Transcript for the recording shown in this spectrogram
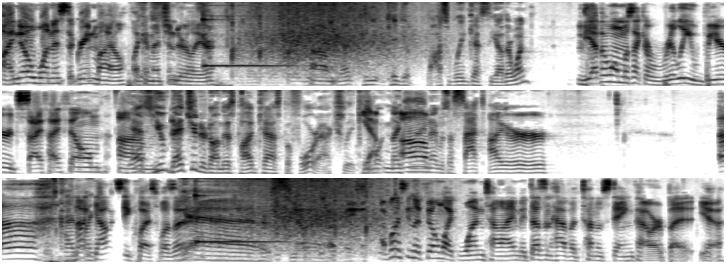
I know one is the Green Mile, like I mentioned earlier. Um, can, you, can you possibly guess the other one? The other one was like a really weird sci-fi film. Um, yes, you've mentioned it on this podcast before. Actually, it came Yeah. out in 1999. Um, it was a satire. uh, It's kind of not like Galaxy Quest, was it? yes, yeah. Okay. I've only seen the film like one time. It doesn't have a ton of staying power, but yeah.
